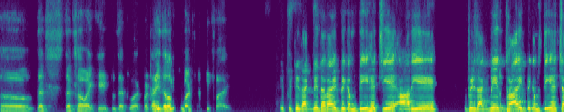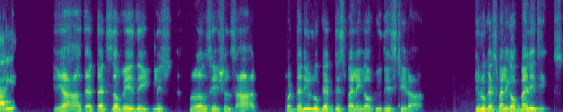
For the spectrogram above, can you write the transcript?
Uh, that's that's how I came to that word. But either of the words should be fine. If it is Agni Dhara, it becomes D-H-A-R-A. If it is Agni Dhra, it becomes D-H-R-A. Yeah, that that's the way the English pronunciations are. But then you look at the spelling of Yudhishthira. You look at spelling of many things.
